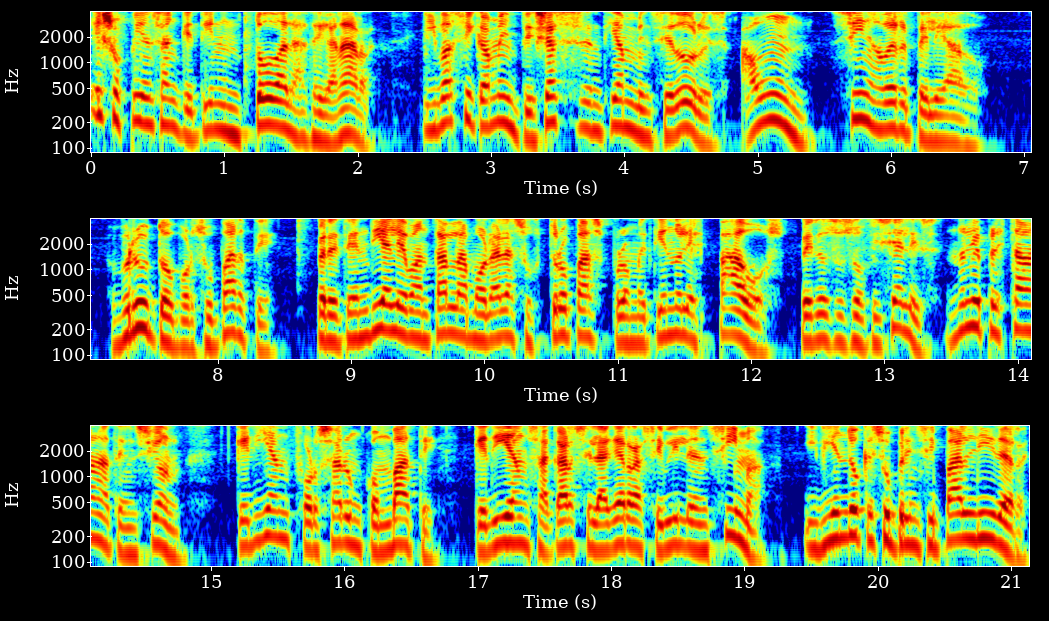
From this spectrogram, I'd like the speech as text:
Ellos piensan que tienen todas las de ganar y básicamente ya se sentían vencedores aún sin haber peleado. Bruto, por su parte, pretendía levantar la moral a sus tropas prometiéndoles pagos, pero sus oficiales no le prestaban atención, querían forzar un combate, querían sacarse la guerra civil de encima, y viendo que su principal líder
